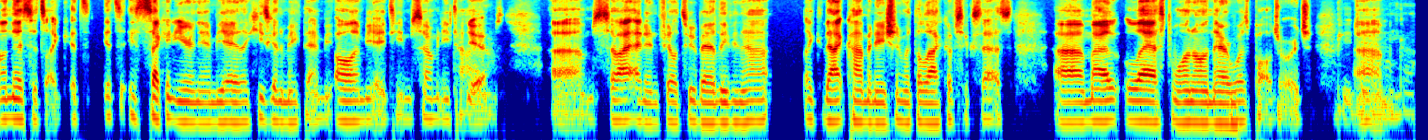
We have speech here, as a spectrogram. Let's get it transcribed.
on this. It's like it's it's his second year in the NBA. Like he's gonna make the NBA, all NBA team so many times. Um, so I, I didn't feel too bad leaving out like that combination with the lack of success. Uh, my last one on there was Paul George. PG. um, Okay.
